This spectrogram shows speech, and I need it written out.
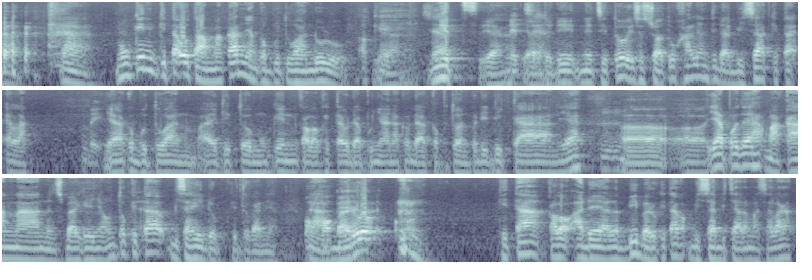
nah mungkin kita utamakan yang kebutuhan dulu. Oke, Ya. siap. Needs ya. Needs, Ya, ya. Jadi needs itu sesuatu hal yang tidak bisa kita elak. Baik. Ya kebutuhan baik itu mungkin kalau kita udah punya anak udah kebutuhan pendidikan ya, Hmm. eh, eh, ya pokoknya makanan dan sebagainya untuk kita bisa hidup gitu kan ya. Nah Pokok ya. baru kita kalau ada yang lebih baru kita bisa bicara masalah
